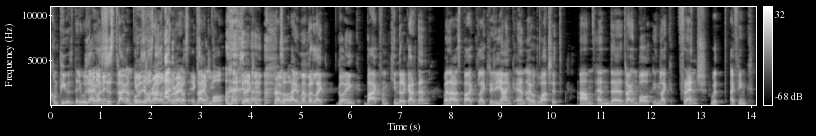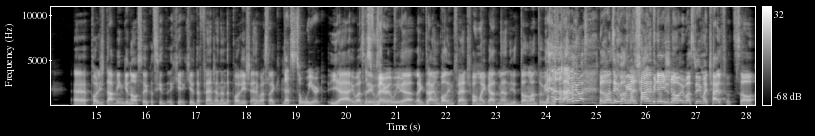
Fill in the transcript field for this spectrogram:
compute that it was. Yeah, anime. it was just Dragon Ball. It was It was, Dragon not Ball, anime. right? It was Exactly. Dragon Ball. Exactly. Dragon so Ball. I remember like going back from kindergarten when I was back like really young, and I would watch it. Um, and uh, Dragon Ball in like French with I think uh, Polish dubbing, you know, so you could see hear, hear the French and then the Polish, and it was like That's so weird. yeah, it was really very weird. Yeah, like Dragon Ball in French. Oh my god, man, you don't want to witness it. I mean, it was, it was, it was my childhood, you know. It was really my childhood, so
